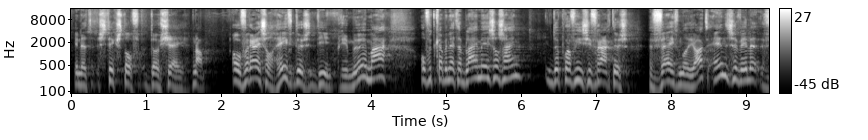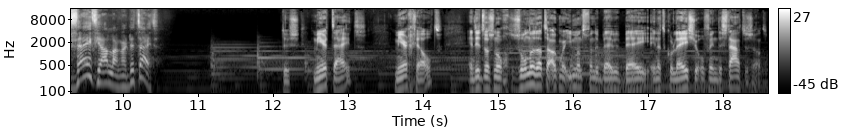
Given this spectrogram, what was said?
in het stikstofdossier. Nou, Overijssel heeft dus die primeur, maar of het kabinet er blij mee zal zijn? De provincie vraagt dus 5 miljard en ze willen vijf jaar langer de tijd. Dus meer tijd, meer geld. En dit was nog zonder dat er ook maar iemand van de BBB in het college of in de staten zat.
